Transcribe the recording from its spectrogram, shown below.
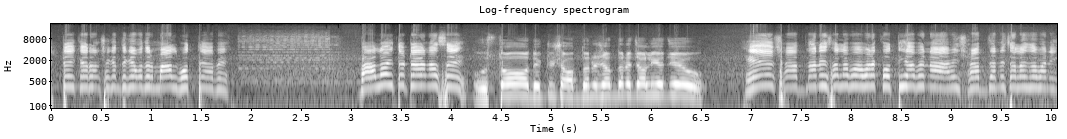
একটাই কারণ, সেখান থেকে আমাদের মাল ভরতে হবে। ভালোই তো টান আছে। উস্তাদ একটু সাবধানে সাবধানে চালিয়ে যেও। এ সাবধানে চালাবো আবার ক্ষতি হবে না আমি সাবধানে চালা যাবানি।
